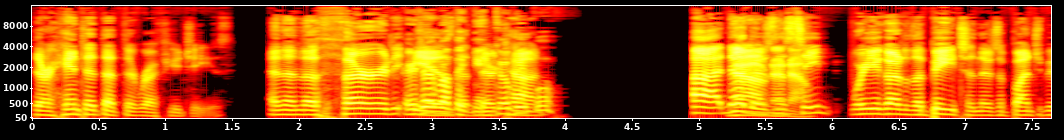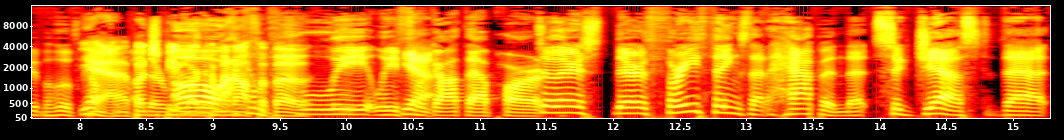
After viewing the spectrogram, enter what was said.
They're hinted that they're refugees. And then the third Are you is talking about the that Ginkgo town. people? Uh, no, No, there's no, a no. scene where you go to the beach and there's a bunch of people who have come Yeah, from a bunch of other people are regions. oh, coming I off a boat. completely Yeah. forgot that part. So there's there are three things that happen that suggest that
